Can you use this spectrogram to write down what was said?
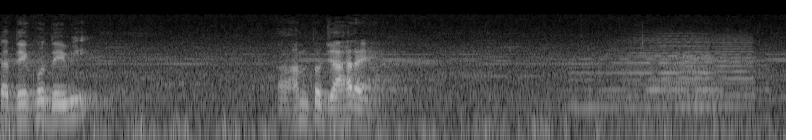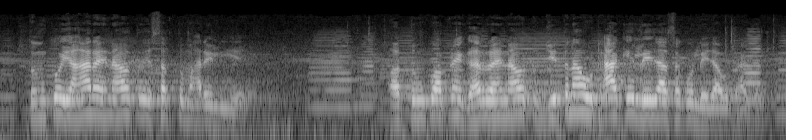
का देखो देवी हम तो जा रहे हैं। तुमको यहाँ रहना हो तो ये सब तुम्हारे लिए। और तुमको अपने घर रहना हो तो जितना उठा के ले जा सको, ले जा उठा के।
